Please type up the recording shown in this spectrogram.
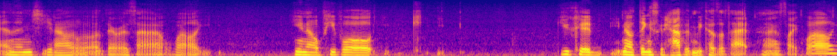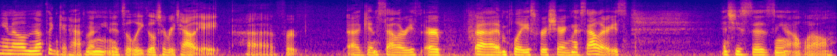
and then, you know, there was a, well, you know, people, you could, you know, things could happen because of that. And I was like, well, you know, nothing could happen. It's illegal to retaliate uh, for against salaries or uh, employees for sharing their salaries. And she says, you know, well,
